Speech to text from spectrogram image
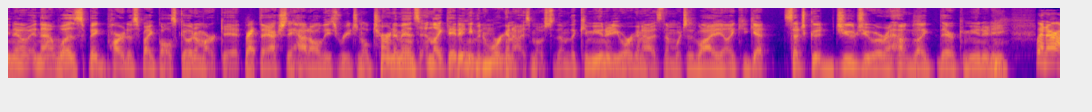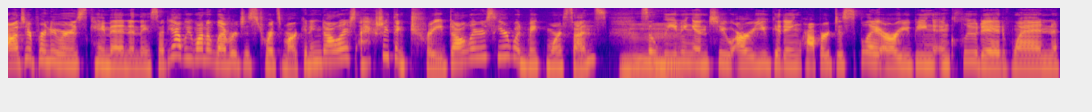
You know, and that was a big part of Spikeball's go to market. Right. They actually had all these regional tournaments and like they didn't even Mhm. organize most of them. The community organized them, which is why like you get such good juju around like their community. When our entrepreneurs came in and they said, Yeah, we want to leverage this towards marketing dollars, I actually think trade dollars here would make more sense. So Mm. leading into are you getting proper display or are you being included when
